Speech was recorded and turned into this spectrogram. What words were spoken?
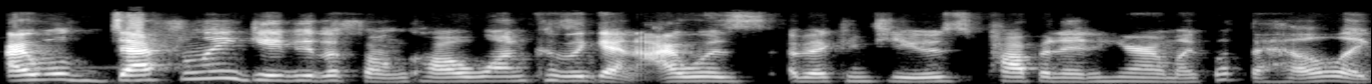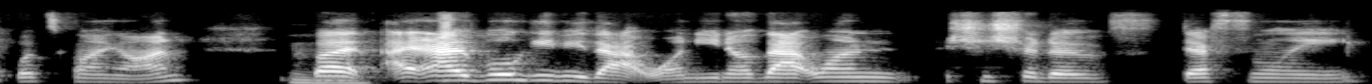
I will definitely give you the phone call one because again, I was a bit confused popping in here. I'm like, what the hell? Like, what's going on? Mhm. But I, I will give you that one. You know, that one she should have definitely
